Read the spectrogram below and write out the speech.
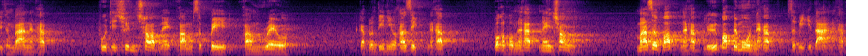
อยู่ทางบ้านนะครับ ผู้ที่ชื่นชอบในความสปีด ความเร็ว กับดนตรีนิวคลาสสิกนะครับพบกับผมนะครับในช่อง Master Pop นะครับหรือ Pop the Moon นะครับสปีดกีตาร์นะครับ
